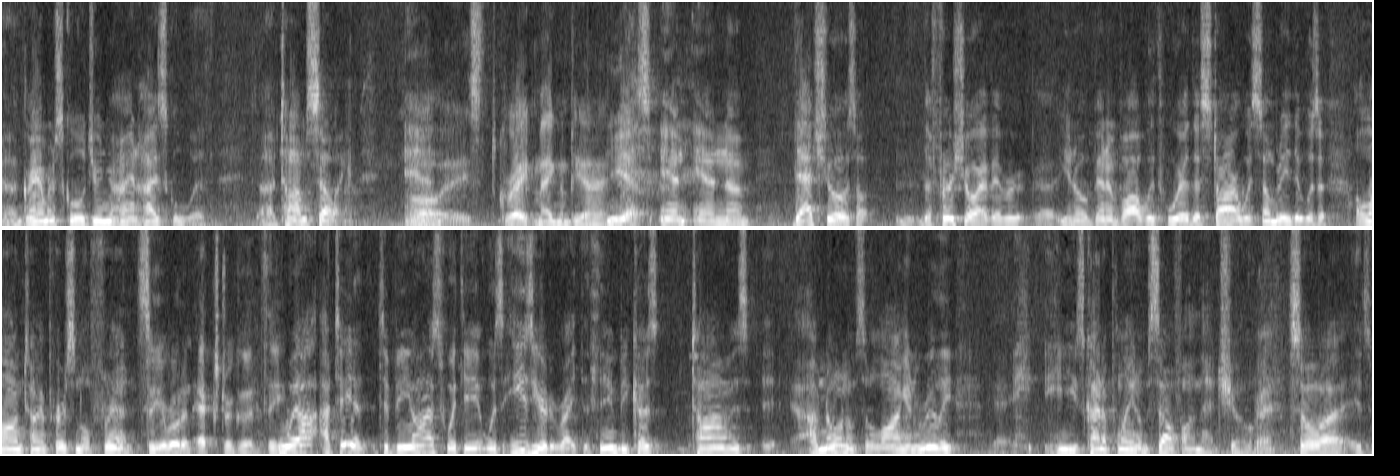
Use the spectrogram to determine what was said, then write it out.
uh, grammar school, junior high, and high school with, uh, Tom Selleck. oh, it's great, Magnum PI. Yes, and and um, that show is uh, the first show I've ever, uh, you know, been involved with where the star was somebody that was a, a long-time personal friend. So you wrote an extra good theme. Well, I tell you, to be honest with you, it was easier to write the theme because Tom is, I've known him so long, and really, uh, he's kind of playing himself on that show. Right. So uh, it's,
